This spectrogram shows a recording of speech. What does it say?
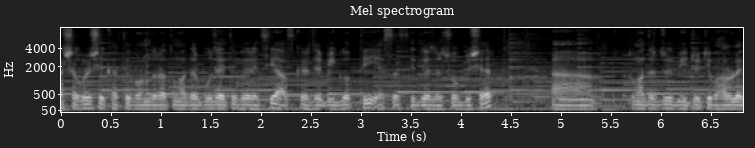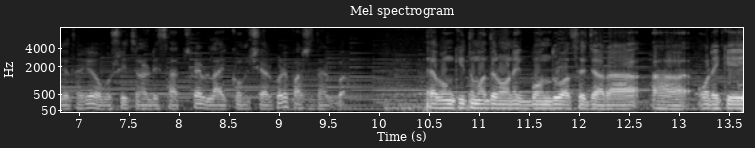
আশা করি শিক্ষার্থী বন্ধুরা তোমাদের বুঝাইতে পেরেছি আজকের যে বিজ্ঞপ্তি এসএসসি দুই হাজার চব্বিশের তোমাদের যদি ভিডিওটি ভালো লেগে থাকে অবশ্যই চ্যানেলটি সাবস্ক্রাইব, লাইক, কমেন্ট, শেয়ার করে পাশে থাকবা। এবং কি তোমাদের অনেক বন্ধু আছে যারা অনেকেই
